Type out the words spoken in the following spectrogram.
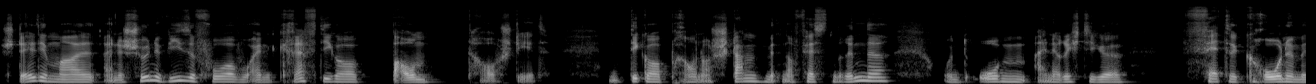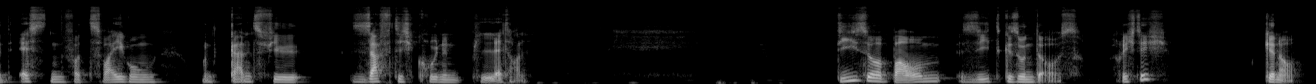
Stell dir mal eine schöne Wiese vor, wo ein kräftiger Baum draufsteht. Ein dicker brauner Stamm mit einer festen Rinde und oben eine richtige fette Krone mit Ästen, Verzweigungen und ganz viel saftig grünen Blättern. Dieser Baum sieht gesund aus, richtig? Genau.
